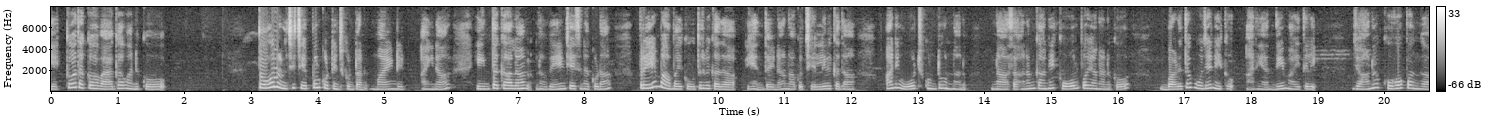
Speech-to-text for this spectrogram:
ఎక్కువ తక్కువ వాగావనుకో తోలుల్చి చెప్పులు కుట్టించుకుంటాను మైండ్ ఇట్. అయినా ఇంతకాలం నువ్వేం చేసినా కూడా ప్రేమ్ బాబాయ్ కూతురువి కదా ఎంతైనా నాకు చెల్లివి కదా అని ఓడ్చుకుంటూ ఉన్నాను. నా సహనం కానీ కోల్పోయాననుకో బడత పూజ నీకు అని అంది మైథిలి. జాను కోపంగా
